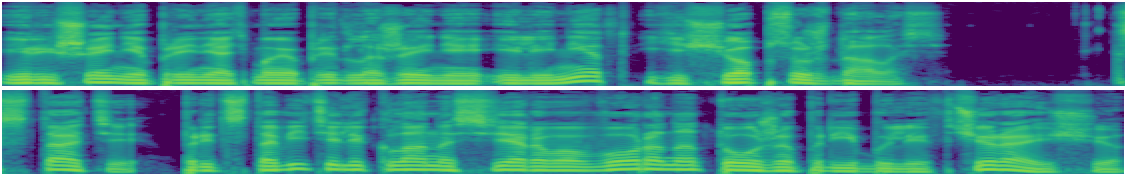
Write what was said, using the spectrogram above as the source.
и решение принять мое предложение или нет еще обсуждалось. Кстати, представители клана Серого Ворона тоже прибыли, вчера еще.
